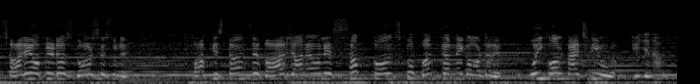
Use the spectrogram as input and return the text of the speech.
सारे ऑपरेटर्स गौर से सुने। पाकिस्तान से बाहर जाने वाले सब कॉल्स को बंद करने का ऑर्डर है। कोई कॉल पैच नहीं होगा। जी जनाब।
